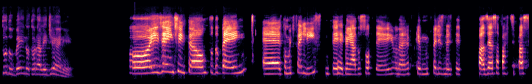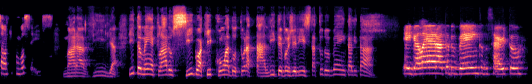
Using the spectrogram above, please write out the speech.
Tudo bem, doutora Lediane? Oi, gente, então, tudo bem? Estou é, muito feliz em ter ganhado o sorteio, né? Fiquei muito feliz mesmo de ter fazer essa participação aqui com vocês. Maravilha! E também, é claro, sigo aqui com a doutora Talita Evangelista. Tudo bem, Talita? E aí, galera, tudo bem? Tudo certo?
